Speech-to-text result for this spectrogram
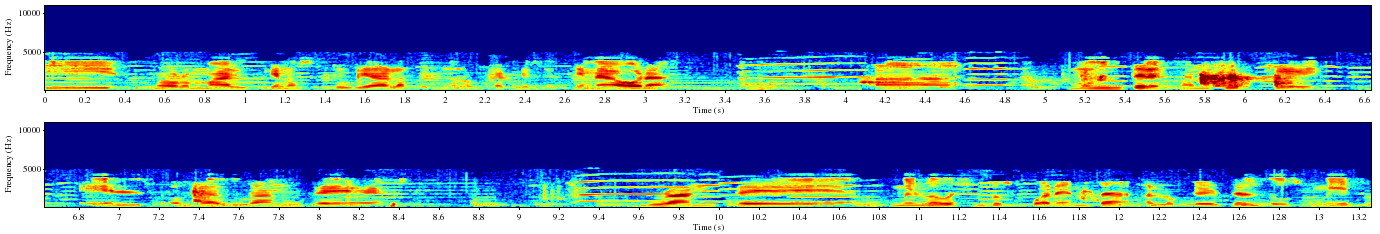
y normal que no se tuviera la tecnología que se tiene ahora. Ah, muy interesante que el, o sea, durante durante 1940 a lo que es del 2000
